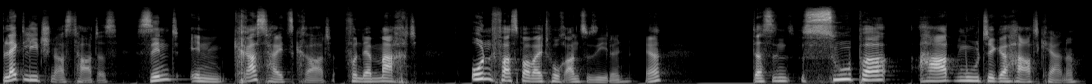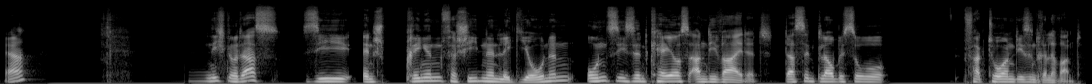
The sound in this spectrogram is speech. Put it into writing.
Black Legion Astartes sind im Krassheitsgrad von der Macht unfassbar weit hoch anzusiedeln, ja? Das sind super hartmutige Hartkerne, ja? Nicht nur das, sie entspringen verschiedenen Legionen und sie sind Chaos Undivided. Das sind, glaube ich, so Faktoren, die sind relevant.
